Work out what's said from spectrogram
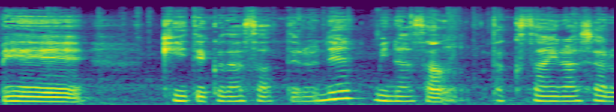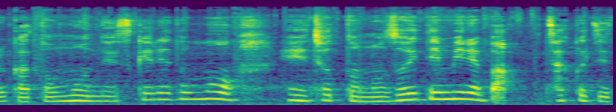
えー、聞いてくださってるね皆さんたくさんいらっしゃるかと思うんですけれども、えー、ちょっと覗いてみれば昨日、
